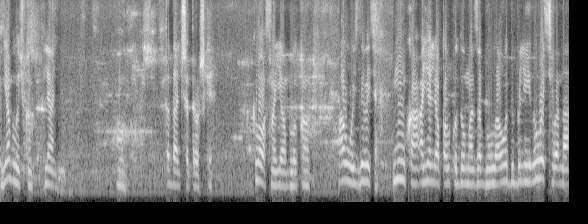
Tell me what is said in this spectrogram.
Яблучко, глянь. О, та далі трошки. Класне яблуко. А ось дивися, муха, а я ляпалку дома забула. От блін, ось вона.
